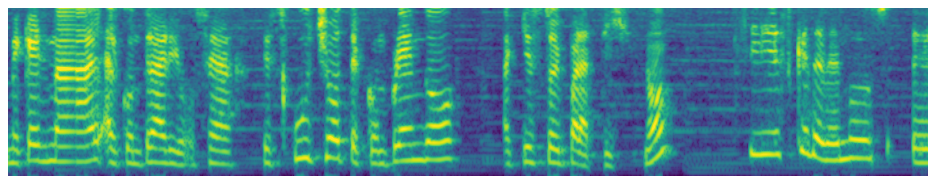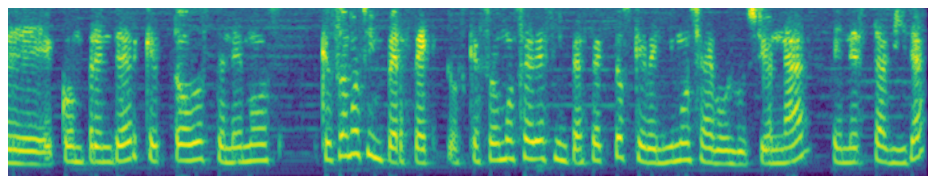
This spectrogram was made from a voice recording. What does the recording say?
me caes mal, al contrario, o sea, te escucho, te comprendo, aquí estoy para ti, ¿no? Sí, es que debemos eh, comprender que todos tenemos que somos imperfectos, que somos seres imperfectos que venimos a evolucionar en esta vida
